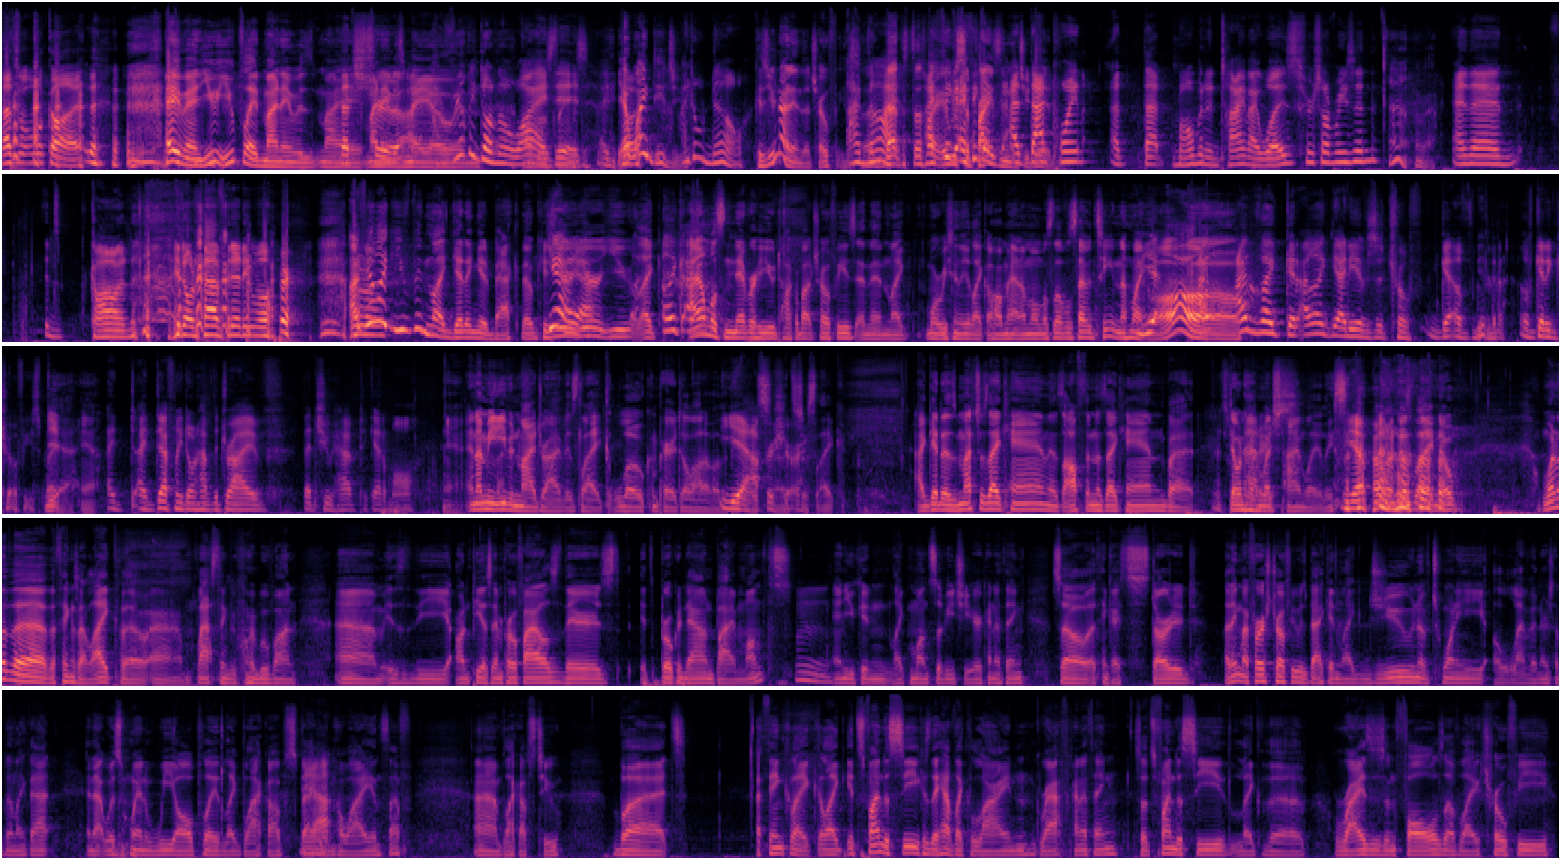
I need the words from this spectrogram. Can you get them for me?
That's what we'll call it. Hey man, you you played my name is my That's my true. name is Mayo. I, really don't know why I did. I yeah, why did you? I don't know. Because you're not in the trophies. I'm not. That's, that's why I it think, was I think surprising at, that at that point, at that moment in time, I was for some reason, Oh, okay. and then it's gone. I don't have it anymore. I feel uh-huh. like you've been like getting it back though, because Yeah, you're, yeah. you're you like, Like, I almost never hear you talk about trophies, and then like more recently, like oh man, I'm almost level 17. And I'm like yeah, oh I, I like it. I like the idea of the trophy of of getting trophies, but yeah yeah I, I definitely don't have the drive that you have to get them all. yeah. And I mean, even my drive is like low compared to a lot of other Yeah, people's, for so sure. It's just like I get as much as I can, as often as I can, but That's don't have much time lately. So Yep. I'm just like nope. One of the the things I like though, um, last thing before we move on, um, is the on PSN profiles. There's it's broken down by months, Hmm. and you can like months of each year kind of thing. So I think I started. I think my first trophy was back in like June of 2011 or something like that, and that was when we all played like Black Ops back Yeah. in Hawaii and stuff, um, Black Ops 2. But I think like like it's fun to see because they have like line graph kind of thing. So it's fun to see like the rises and falls of like trophy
